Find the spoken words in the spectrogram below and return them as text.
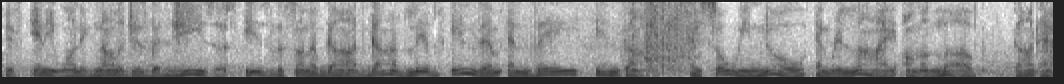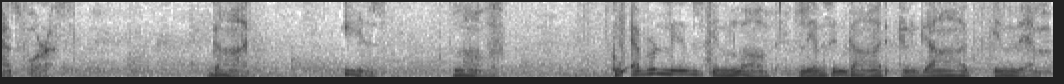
If anyone acknowledges that Jesus is the Son of God, God lives in them and they in God. And so we know and rely on the love God has for us. God is love. Whoever lives in love lives in God and God in them.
